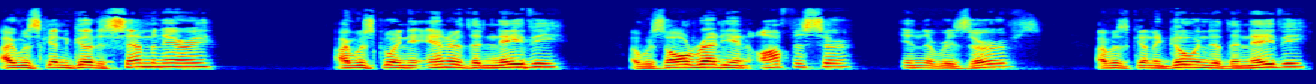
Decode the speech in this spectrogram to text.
I was going to go to seminary. I was going to enter the Navy. I was already an officer in the reserves. I was going to go into the Navy.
